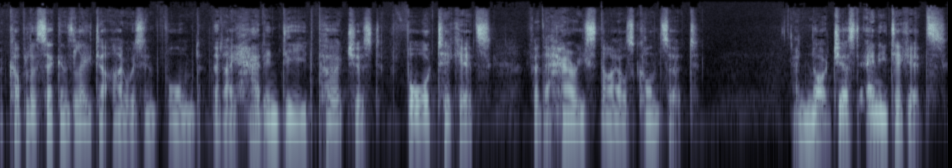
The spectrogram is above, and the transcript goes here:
A couple of seconds later, I was informed that I had indeed purchased four tickets for the Harry Styles concert. And not just any tickets,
